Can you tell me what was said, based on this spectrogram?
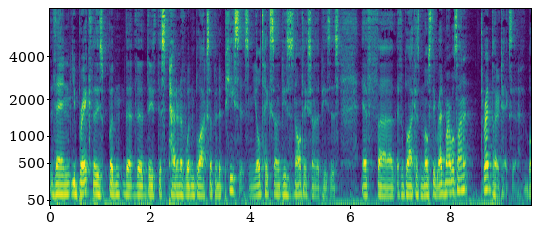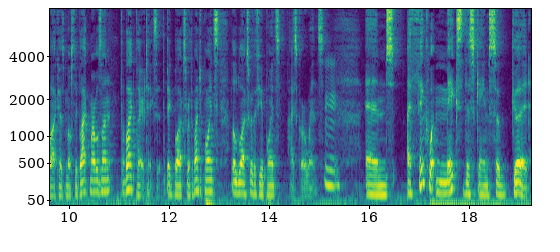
then you break these wooden the, the, the this pattern of wooden blocks up into pieces, and you'll take some of the pieces, and I'll take some of the pieces. If uh, if a block has mostly red marbles on it, the red player takes it. If the block has mostly black marbles on it, the black player takes it. The big block's worth a bunch of points, little block's worth a few points, high score wins. And I think what makes this game so good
